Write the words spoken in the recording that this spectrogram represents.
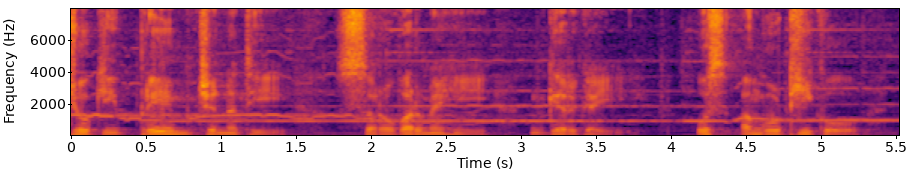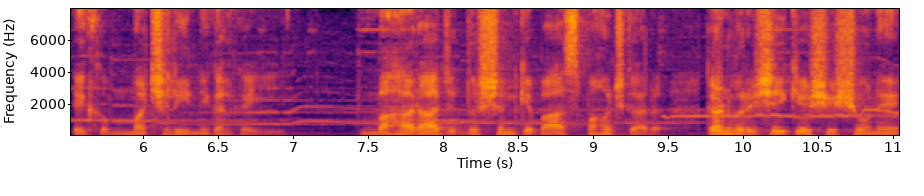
जो कि प्रेम चिन्ह थी, सरोवर में ही गिर गई। उस अंगूठी को एक मछली निकल गई। महाराज दुष्यंत के पास पहुंचकर कण्व ऋषि के शिष्यों ने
